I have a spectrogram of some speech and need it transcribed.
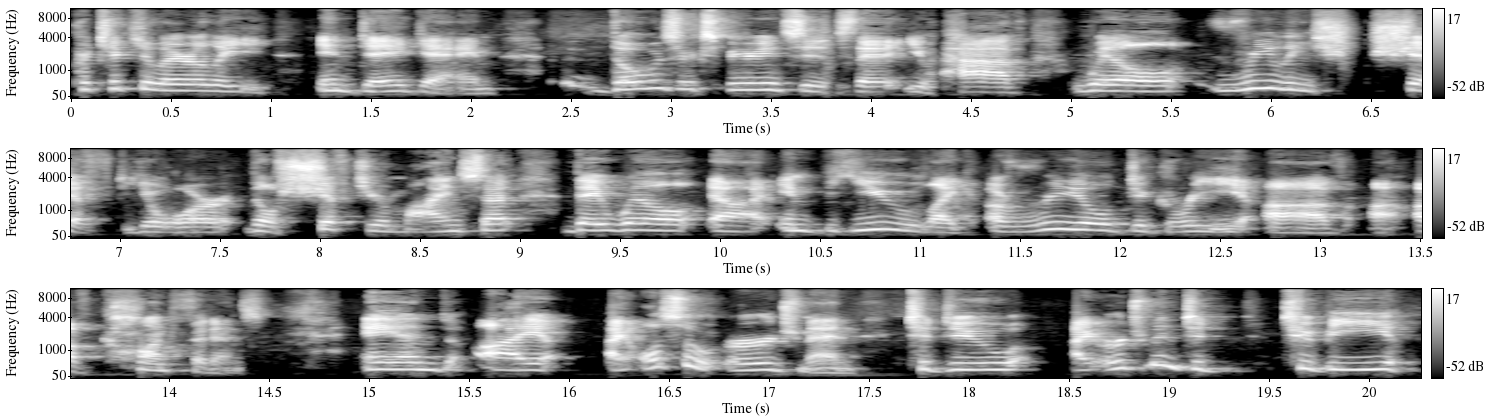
particularly in day game. Those experiences that you have will really shift your they'll shift your mindset. They will uh, imbue like a real degree of uh, of confidence and I I also urge men to do I urge men to to be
